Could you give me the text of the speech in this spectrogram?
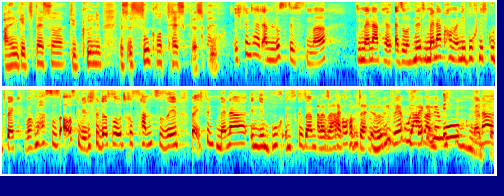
allen geht's besser, die Grüne. Das ist so grotesk, das Aber Buch. Ich finde halt am lustigsten, ne? Die Männer, also ne, die Männer kommen in dem Buch nicht gut weg. Warum hast du es ausgewählt? Ich finde das so interessant zu sehen, weil ich finde Männer in dem Buch insgesamt. Aber Sarah, kommt da irgendwer gut ja, weg in dem Buch? Ich finde Männer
